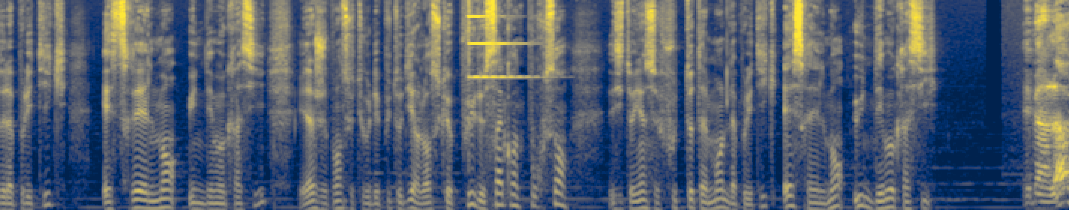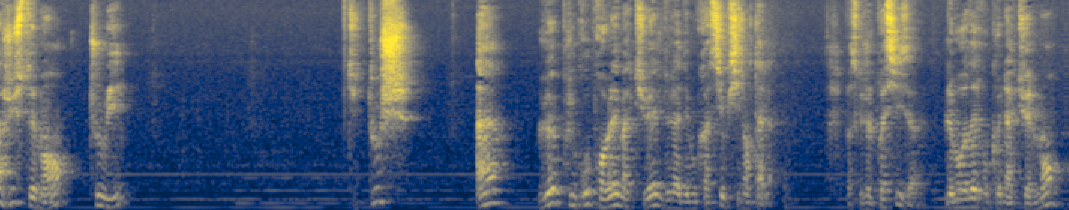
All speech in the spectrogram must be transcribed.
de la politique, est-ce réellement une démocratie? Et là, je pense que tu voulais plutôt dire, lorsque plus de 50% des citoyens se foutent totalement de la politique, est-ce réellement une démocratie? Et eh bien là, justement, oui, tu touches à le plus gros problème actuel de la démocratie occidentale. Parce que je le précise, le bordel qu'on connaît actuellement,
